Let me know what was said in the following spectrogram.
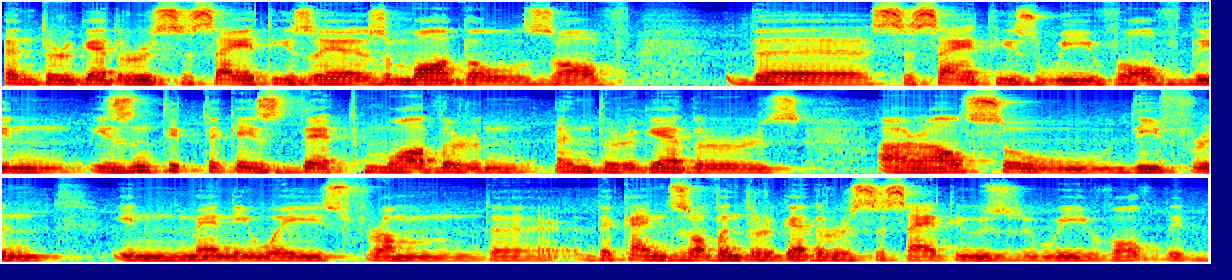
hunter-gatherer societies as models of the societies we evolved in, isn't it the case that modern hunter-gatherers are also different in many ways from the, the kinds of hunter-gatherer societies we evolved in?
